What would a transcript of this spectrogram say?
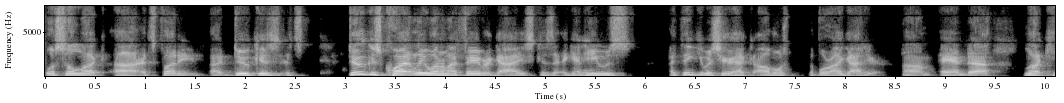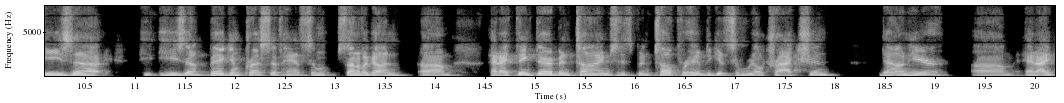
Well, so look, uh, it's funny. Uh, Duke is it's Duke is quietly one of my favorite guys because again, he was I think he was here heck almost before I got here. Um, and uh, look, he's uh, he, he's a big, impressive, handsome son of a gun. Um, and I think there have been times it's been tough for him to get some real traction down here. Um, and I,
